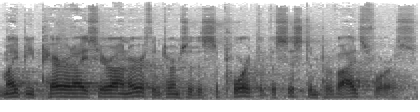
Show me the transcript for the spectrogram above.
might be paradise here on earth in terms of the support that the system provides for us.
